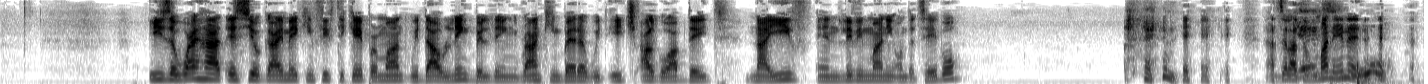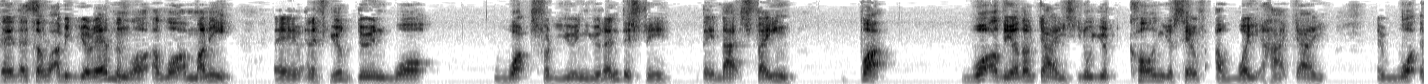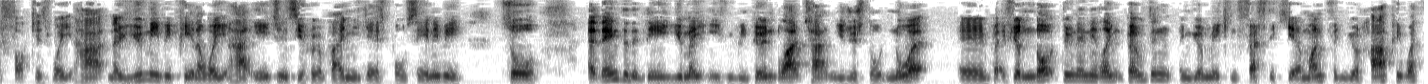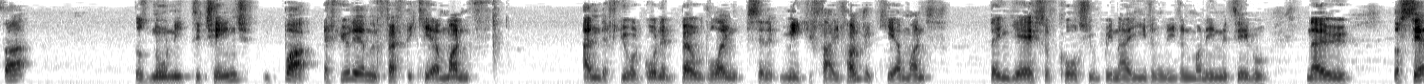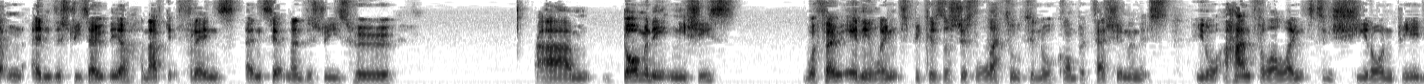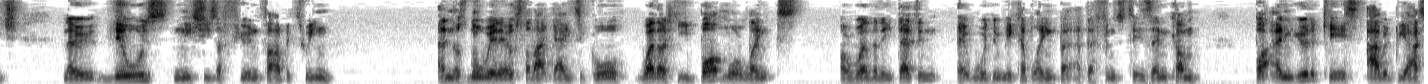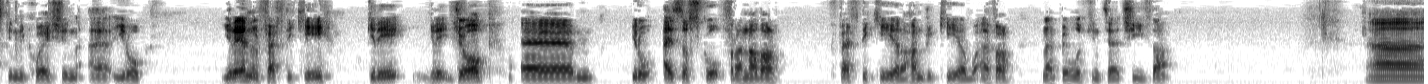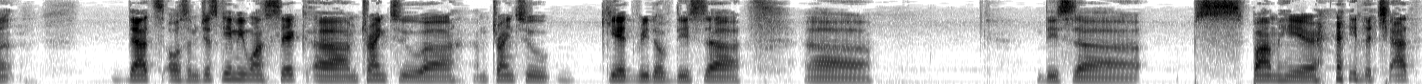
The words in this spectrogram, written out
is a white hat SEO guy making 50k per month without link building, ranking better with each algo update, naive and leaving money on the table? That's a lot of money, isn't it? no. That's a lot. I mean, you're earning a lot, a lot of money, um, and if you're doing what works for you in your industry, then that's fine. But what are the other guys? You know, you're calling yourself a white hat guy, and what the fuck is white hat? Now, you may be paying a white hat agency who are buying your guest posts anyway. So, at the end of the day, you might even be doing black hat and you just don't know it. Um, but if you're not doing any link building and you're making 50k a month and you're happy with that, there's no need to change. But if you're earning 50k a month and if you were going to build links and it made you 500k a month, then yes, of course, you'd be naive and leaving money on the table. Now, there's certain industries out there, and I've got friends in certain industries who um, dominate niches without any links because there's just little to no competition and it's you know a handful of links and sheer on page. Now those niches are few and far between and there's nowhere else for that guy to go. Whether he bought more links or whether he didn't it wouldn't make a blind bit of difference to his income. But in your case i would be asking the question uh, you know you're earning 50k great great job. Um, you know is there scope for another 50k or 100k or whatever, and I'd be looking to achieve that. Uh, that's awesome. Just give me one sec. Uh, I'm trying to uh, I'm trying to get rid of this uh, uh, this uh, spam here in the chat.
